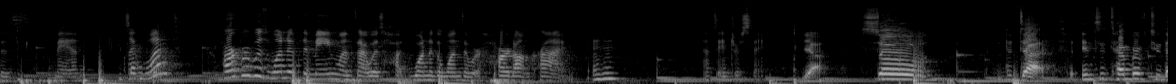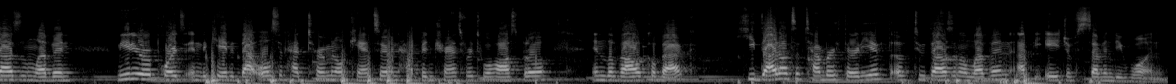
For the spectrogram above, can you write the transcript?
this man. It's like what? Harper was one of the main ones that was one of the ones that were hard on crime. hmm That's interesting. Yeah. So, the death. In September of 2011, media reports indicated that Olson had terminal cancer and had been transferred to a hospital in Laval, Quebec. He died on September 30th of 2011 at the age of 71.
